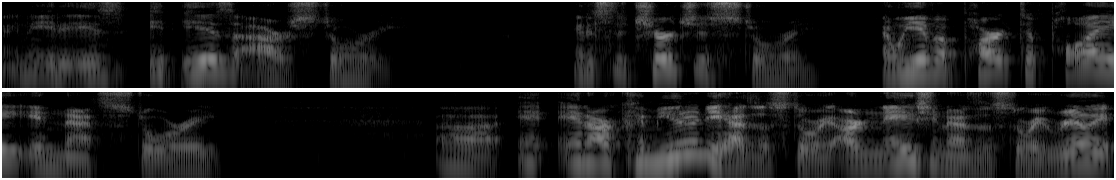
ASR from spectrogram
And it is it is our story. And it's the church's story. And we have a part to play in that story. Uh, and, and, our community has a story. Our nation has a story. Really,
